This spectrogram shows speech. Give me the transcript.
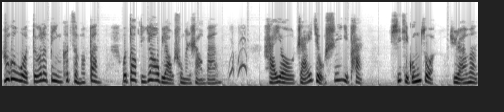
如果我得了病，可怎么办？我到底要不要出门上班？还有宅酒失意派，提起工作，居然问：“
